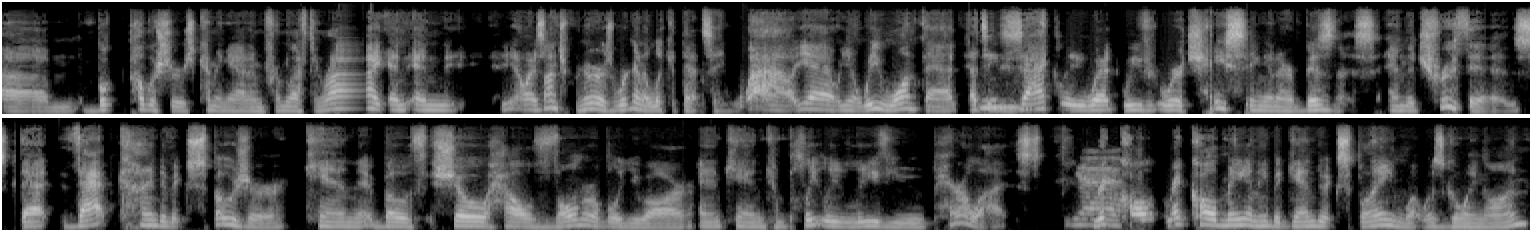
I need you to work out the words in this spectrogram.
um, book publishers coming at him from left and right and and you know, as entrepreneurs, we're going to look at that and say, wow, yeah, you know, we want that. That's mm-hmm. exactly what we are chasing in our business. And the truth is that that kind of exposure can both show how vulnerable you are and can completely leave you paralyzed. Yeah. Rick called Rick called me and he began to explain what was going on.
